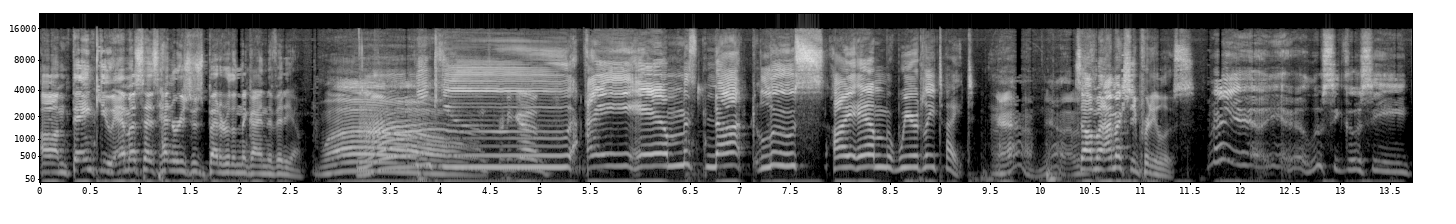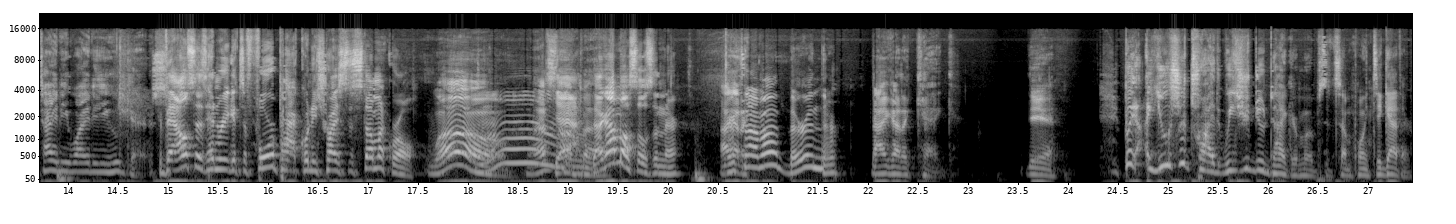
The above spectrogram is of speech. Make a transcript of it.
Um, thank you. Emma says Henry's was better than the guy in the video. Wow. Thank you. I am not loose. I am weirdly tight. Yeah, yeah. Was, So I'm, I'm actually pretty loose. yeah, yeah, yeah, loosey goosey, tighty whitey. Who cares? Val says Henry gets a four pack when he tries to stomach roll. Whoa, that's Yeah, not bad. I got muscles in there. I That's got, not bad. They're in there. a, I got a keg. Yeah. But you should try. We should do tiger moves at some point together.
